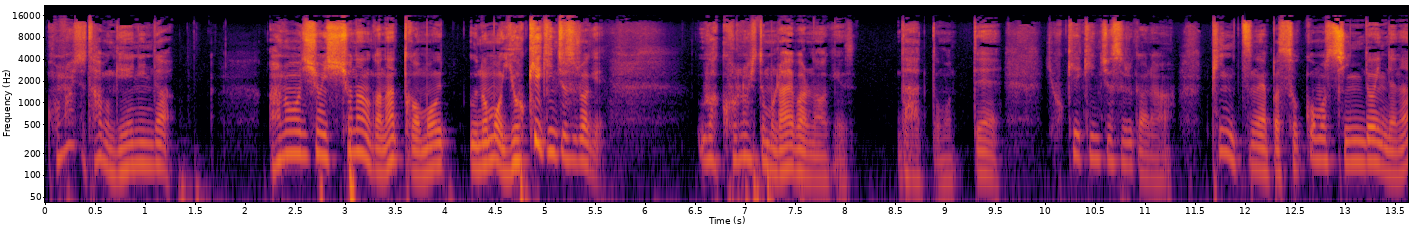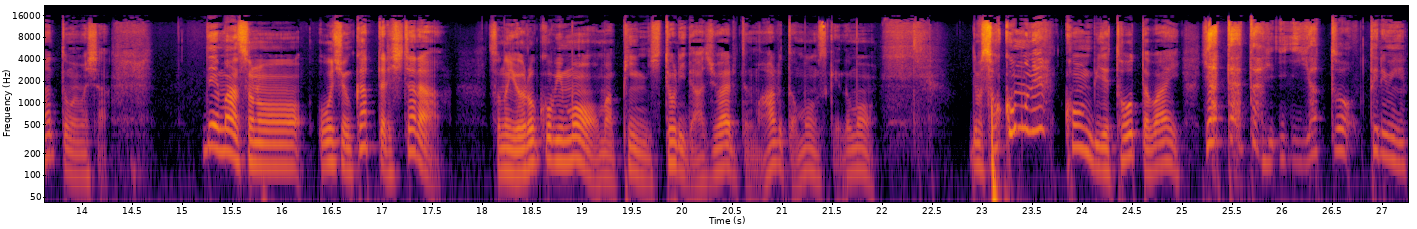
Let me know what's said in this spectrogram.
この人多分芸人だ。あのオーディション一緒なのかなとか思うのも余計緊張するわけ。うわ、この人もライバルなわけです。だと思って、余計緊張するから、ピンっつうのはやっぱそこもしんどいんだなと思いました。で、まあその、オーディション受かったりしたら、その喜びも、まあピン一人で味わえるっていうのもあると思うんですけれども、でもそこもね、コンビで通った場合、やったやったやっとテレビに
